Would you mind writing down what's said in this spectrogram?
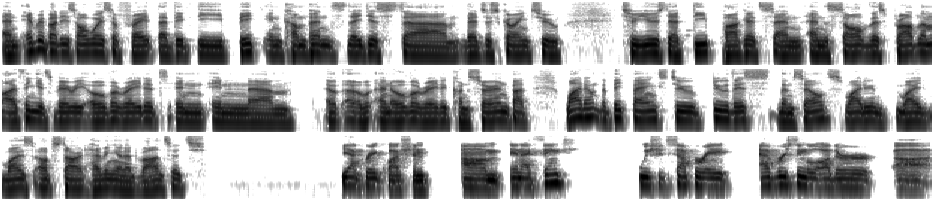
and everybody's always afraid that the the big incumbents they just um, they're just going to to use their deep pockets and and solve this problem. I think it's very overrated in in um, a, a, an overrated concern. But why don't the big banks do do this themselves? Why do why why is Upstart having an advantage? Yeah, great question. Um, and I think we should separate every single other uh,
